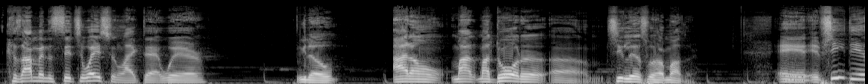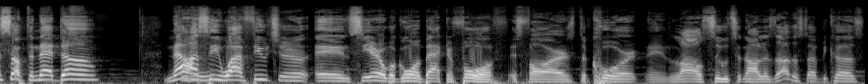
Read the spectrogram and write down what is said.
because I'm in a situation like that where, you know, I don't. My my daughter, um, she lives with her mother, and if she did something that dumb, now I see why Future and Ciara were going back and forth as far as the court and lawsuits and all this other stuff. Because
